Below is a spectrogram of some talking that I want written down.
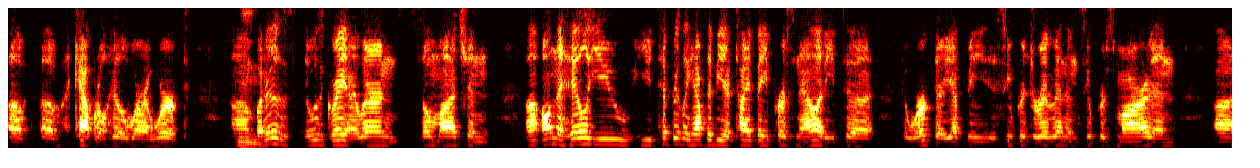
of, of Capitol Hill where I worked. Um, mm. But it was it was great. I learned so much, and uh, on the hill, you you typically have to be a Type A personality to to work there. You have to be super driven and super smart. And uh,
